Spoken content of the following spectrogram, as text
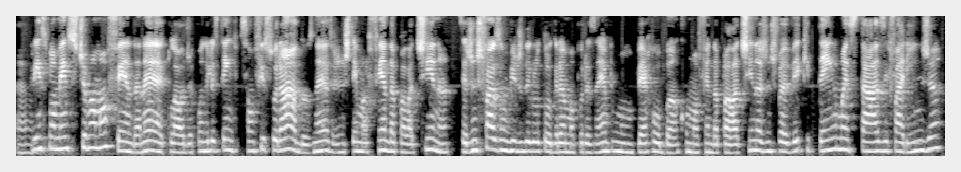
É. Principalmente se tiver uma fenda, né, Cláudia? Quando eles têm, são fissurados, né? Se a gente tem uma fenda palatina, se a gente faz um vídeo de glutograma, por exemplo, num pé roban com uma fenda palatina, a gente vai ver que tem uma estase faríngea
